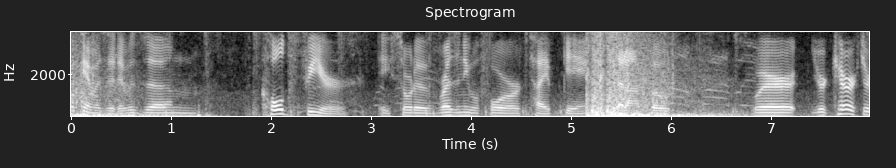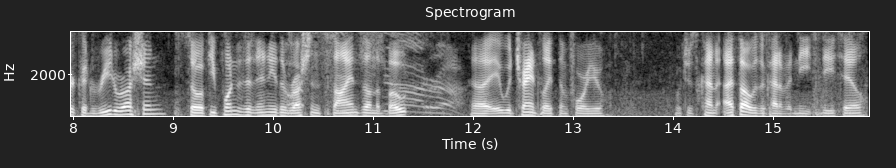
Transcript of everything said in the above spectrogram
What game was it? It was um, Cold Fear, a sort of Resident Evil 4 type game set on a boat where your character could read Russian, so if you pointed at any of the Russian signs on the boat, uh, it would translate them for you. which is kind of I thought was a kind of a neat detail.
